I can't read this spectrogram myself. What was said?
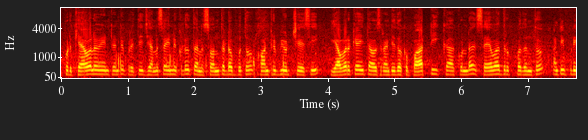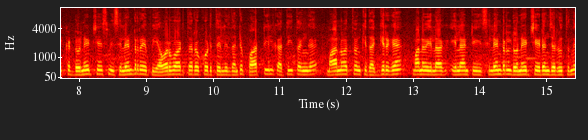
ఇప్పుడు కేవలం ఏంటంటే ప్రతి జన సైనికుడు తన సొంత డబ్బుతో కాంట్రిబ్యూట్ చేసి ఎవరికైతే అవసరం అంటే ఇది ఒక పార్టీ కాకుండా సేవా దృక్పథంతో అంటే ఇప్పుడు ఇక్కడ డొనేట్ చేసిన సిలిండర్ రేపు ఎవరు వాడతారో కూడా తెలియదు. అంటే పార్టీలకు అతీతంగా మానవత్వంకి దగ్గరగా మనం ఇలా ఇలాంటి సిలిండర్లు డొనేట్ చేయడం జరుగుతుంది.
